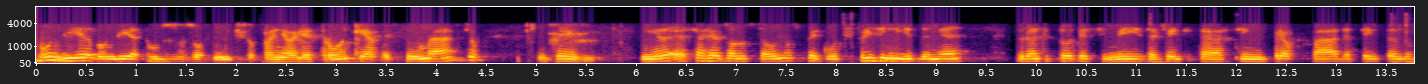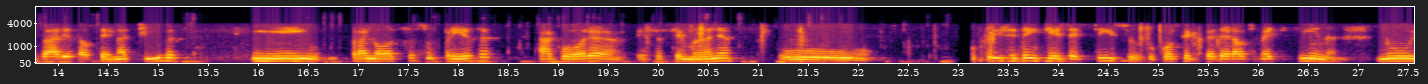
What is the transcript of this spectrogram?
Bom dia, bom dia a todos os ouvintes do painel eletrônico e a você, Márcio, entende? E essa resolução nos pegou desprevenida, né? Durante todo esse mês a gente está, assim, preocupada, tentando várias alternativas e, para nossa surpresa, agora, essa semana, o o presidente em exercício do Conselho Federal de Medicina, nos,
